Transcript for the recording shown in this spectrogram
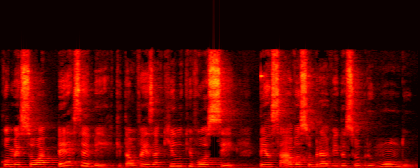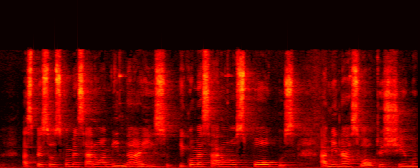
começou a perceber que talvez aquilo que você pensava sobre a vida, sobre o mundo, as pessoas começaram a minar isso e começaram aos poucos a minar sua autoestima,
